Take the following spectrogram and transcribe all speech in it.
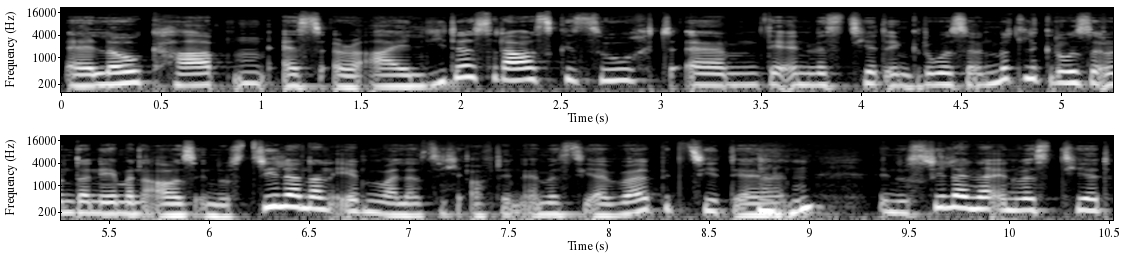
äh, Low Carbon SRI Leaders rausgesucht. Ähm, der investiert in große und mittelgroße Unternehmen aus Industrieländern eben, weil er sich auf den MSCI World bezieht, der mhm. in Industrieländer investiert.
